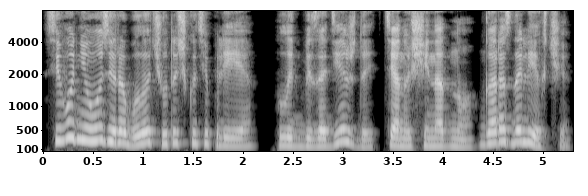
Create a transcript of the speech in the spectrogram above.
Сегодня озеро было чуточку теплее. Плыть без одежды, тянущей на дно, гораздо легче.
